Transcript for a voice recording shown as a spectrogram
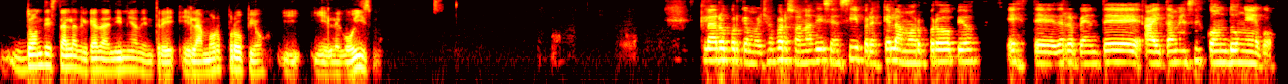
¿Dónde está la delgada línea de entre el amor propio y, y el egoísmo? Claro, porque muchas personas dicen, sí, pero es que el amor propio, este, de repente ahí también se esconde un ego.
